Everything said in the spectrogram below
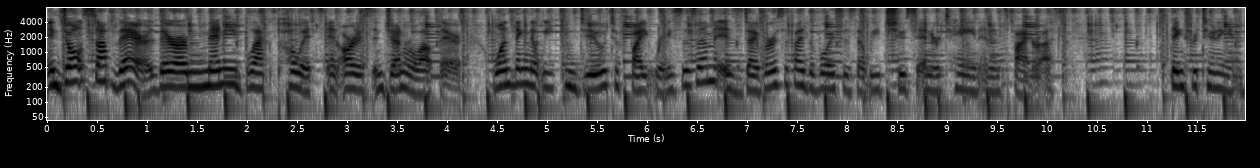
And don't stop there. There are many black poets and artists in general out there. One thing that we can do to fight racism is diversify the voices that we choose to entertain and inspire us. Thanks for tuning in.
